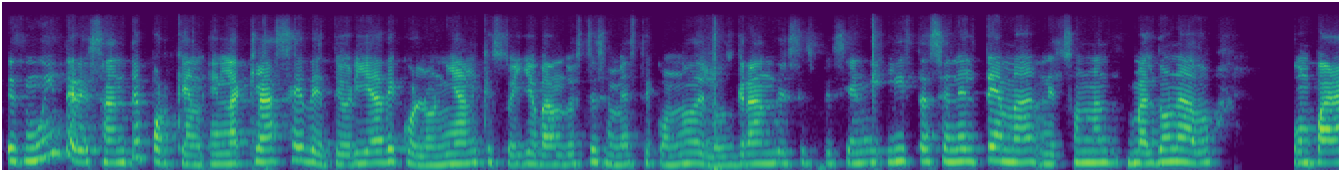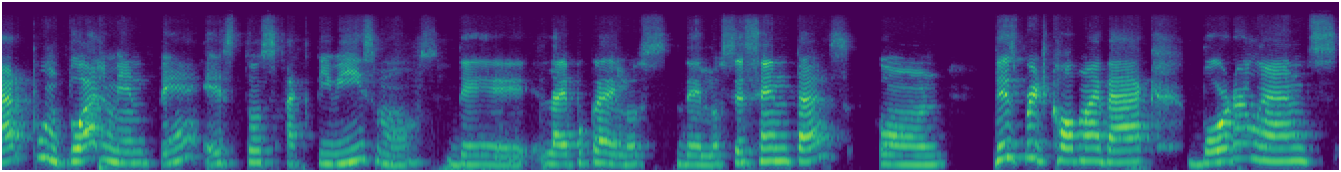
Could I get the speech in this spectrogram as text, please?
es muy interesante porque en, la clase de teoría de colonial que estoy llevando este semestre con uno de los grandes especialistas en el tema, Nelson Maldonado, comparar puntualmente estos activismos de la época de los, de los 60 con This Bridge Called My Back, Borderlands,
